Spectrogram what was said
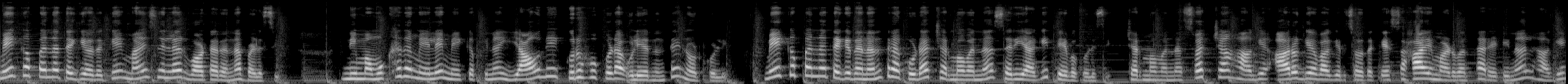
ಮೇಕಪ್ ಅನ್ನ ತೆಗೆಯೋದಕ್ಕೆ ಮೈಸೆಲ್ಲರ್ ವಾಟರ್ ಅನ್ನ ಬಳಸಿ. ನಿಮ್ಮ ಮುಖದ ಮೇಲೆ ಮೇಕಪ್ಪಿನ ಯಾವುದೇ ಕುರುಹು ಕೂಡ ಉಳಿಯದಂತೆ ನೋಡ್ಕೊಳ್ಳಿ. ಮೇಕಪ್ ಅನ್ನ ತೆಗೆದ ನಂತರ ಕೂಡ ಚರ್ಮವನ್ನ ಸರಿಯಾಗಿ ತೇವಗೊಳಿಸಿ. ಚರ್ಮವನ್ನ ಸ್ವಚ್ಛ ಹಾಗೆ ಆರೋಗ್ಯವಾಗಿರಿಸೋದಕ್ಕೆ ಸಹಾಯ ಮಾಡುವಂತಹ ರೆಟಿನಾಲ್ ಹಾಗೆ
